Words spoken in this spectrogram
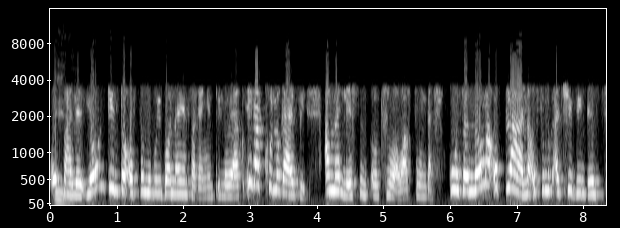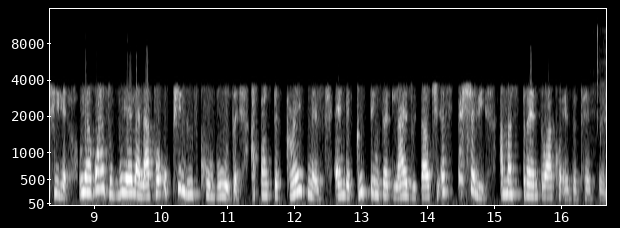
Ubhale yonke into ofuna ukuyibona yenzaka ngempilo yakho. Ikakhulukazi ama lessons othe wawafunda. Kuze noma uplana ufuna uku-achieve into ezithile, uyakwazi ukubuyela lapho uphinde uzikhumbuze about the greatness and the good things that lies without you, especially ama strength wakho as a person.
